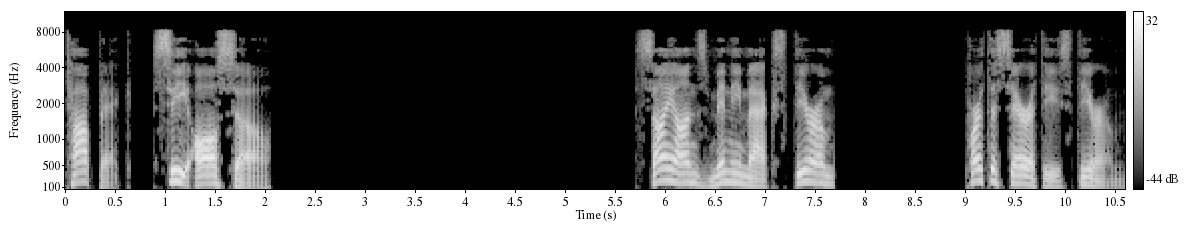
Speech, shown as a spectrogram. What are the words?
Topic. See also. Sion's minimax theorem Parthasarathy's theorem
